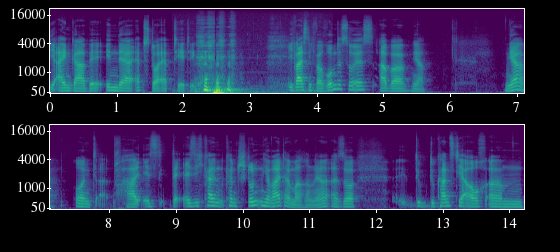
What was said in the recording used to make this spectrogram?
die Eingabe in der App Store App tätige. ich weiß nicht, warum das so ist, aber ja. Ja, und ist, also ich kann, kann Stunden hier weitermachen. Ja? Also du, du kannst ja auch ähm,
